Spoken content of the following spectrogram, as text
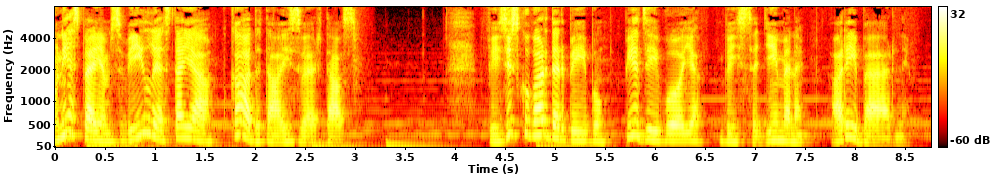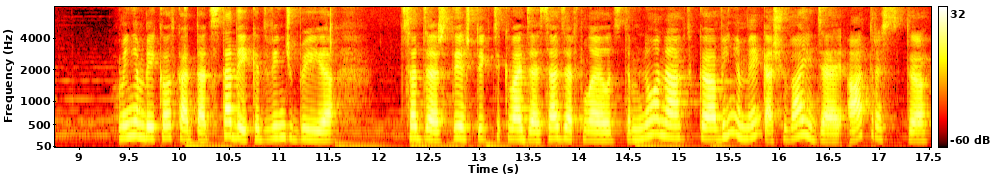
un iespējams vīlies tajā, kāda tā izvērtās. Fizisku vardarbību piedzīvoja visa ģimene, arī bērni. Viņam bija kaut kāda stadija, kad viņš bija sadzēris tieši tik, cik vajadzēja sadzert, lai līdz tam nonāktu, ka viņam vienkārši vajadzēja atrast uh,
